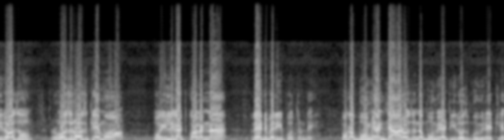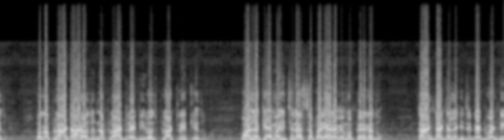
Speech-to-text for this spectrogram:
ఈరోజు రోజు రోజుకేమో ఒక ఇల్లు కట్టుకోవాలన్నా రేటు పెరిగిపోతుండే. ఒక భూమి అంటే ఆ రోజున్న భూమి రేటు ఈరోజు భూమి రేట్ లేదు. ఒక ప్లాట్ ఆ రోజున్న ప్లాట్ రేట్ ఈ రోజు ప్లాట్ రేట్ లేదు. వాళ్ళకేమో ఇచ్చే నష్టపరిహారం ఏమో పెరగదు. కాంట్రాక్టర్లకు ఇచ్చేటటువంటి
